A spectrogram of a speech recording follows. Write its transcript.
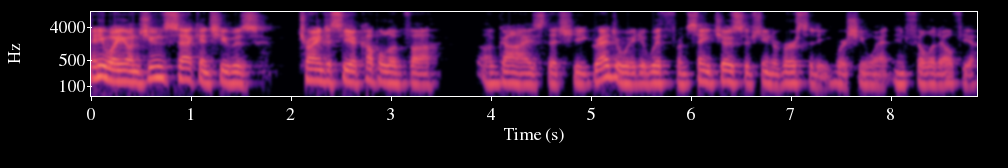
anyway, on June 2nd, she was trying to see a couple of uh, of guys that she graduated with from St. Joseph's University, where she went in Philadelphia.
